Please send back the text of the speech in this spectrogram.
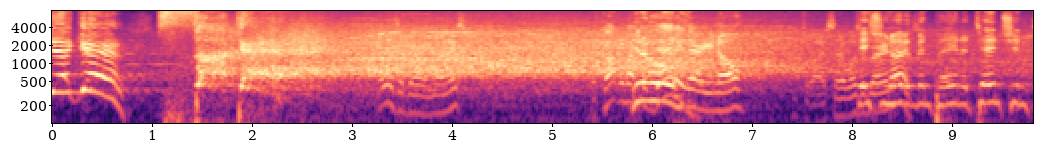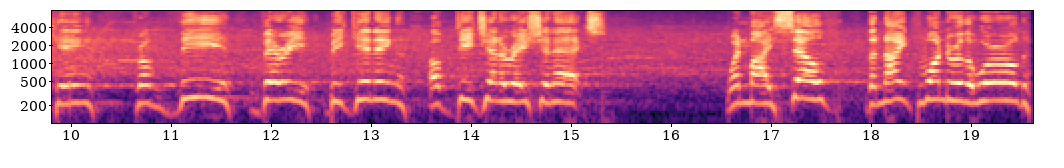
you again. Suck it! That wasn't very nice. Talking about You your know- daddy there, you know. That's why I said it In wasn't case you nice. haven't been paying attention, King, from the very beginning of Degeneration X, when myself, the ninth wonder of the world,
